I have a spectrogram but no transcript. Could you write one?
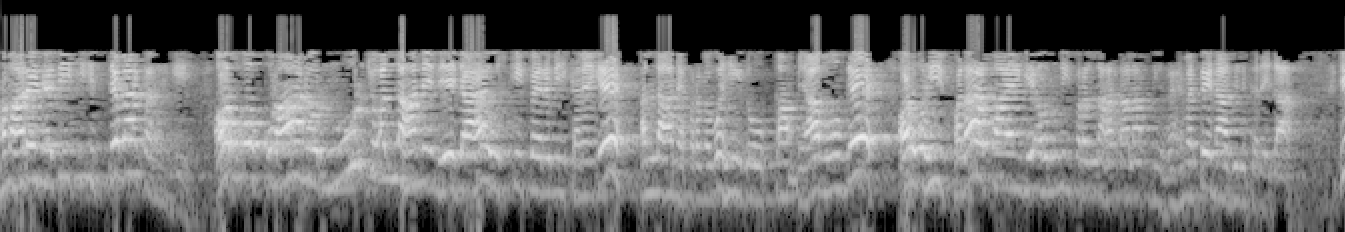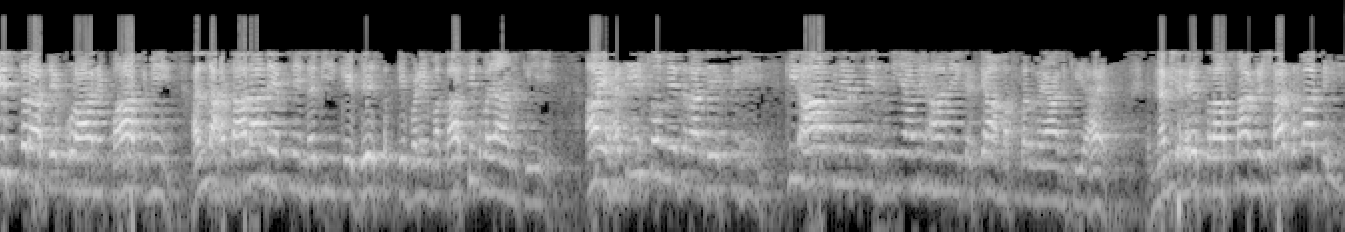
ہمارے نبی کی اتباع کریں گے، اور وہ قرآن اور نور جو اللہ نے بھیجا ہے، اس کی پیروی کریں گے، اللہ نے پر وہی لوگ کامیاب ہوں گے اور وہی فلاح پائیں گے اور انہیں پر اللہ تعالیٰ اپنی رحمتیں نازل کرے گا۔ اس طرح سے قرآن پاک میں اللہ تعالیٰ نے اپنے نبی کے بے سب کے بڑے مقاصد بیان کیے۔ آئے حدیثوں میں ذرا دیکھتے ہیں کہ آپ نے اپنے دنیا میں آنے کا کیا مقصد بیان کیا ہے۔ نبی علیہ السلام رشاد فرماتے ہیں،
